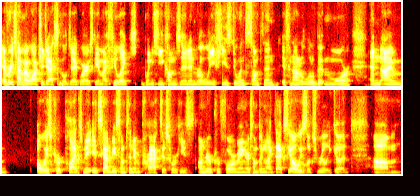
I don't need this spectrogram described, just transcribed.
every time I watch a Jacksonville Jaguars game, I feel like when he comes in in relief, he's doing something, if not a little bit more. And I'm always perplexed. It's got to be something in practice where he's underperforming or something like that because he always looks really good. Um,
